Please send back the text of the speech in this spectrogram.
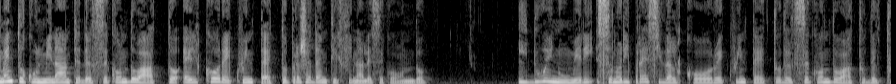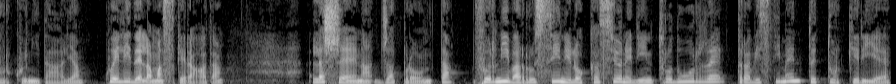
Momento culminante del secondo atto è il coro e quintetto precedenti il finale secondo. I due numeri sono ripresi dal coro e quintetto del secondo atto del Turco in Italia, quelli della Mascherata. La scena, già pronta, forniva a Rossini l'occasione di introdurre travestimento e turcherie,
